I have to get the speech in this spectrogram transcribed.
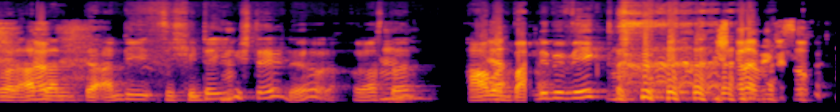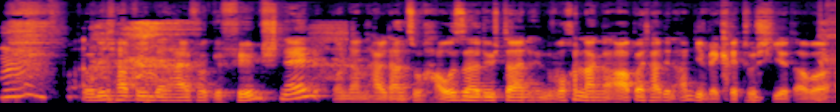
So, dann hat dann der Andi sich hinter ihn gestellt, ne? Oder, oder hast dann Arme ja. und Beine bewegt. Ich so. und ich habe ihn dann einfach gefilmt schnell und dann halt dann zu Hause natürlich dann in wochenlanger Arbeit halt den Andi wegretuschiert. Aber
